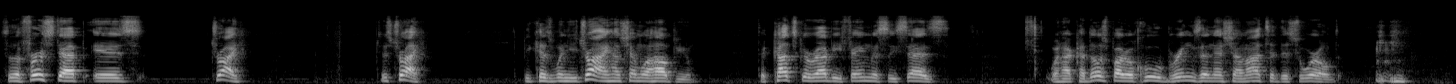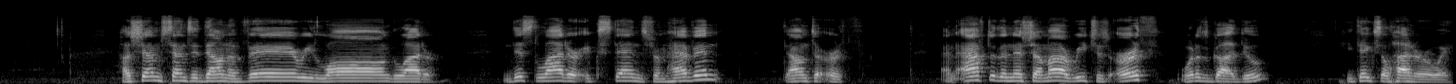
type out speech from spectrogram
So, the first step is try. Just try. Because when you try, Hashem will help you. The Kotzker Rebbe famously says, when Hakadosh Baruch Hu brings a neshama to this world, Hashem sends it down a very long ladder. This ladder extends from heaven down to earth. And after the neshama reaches earth, what does God do? He takes a ladder away.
